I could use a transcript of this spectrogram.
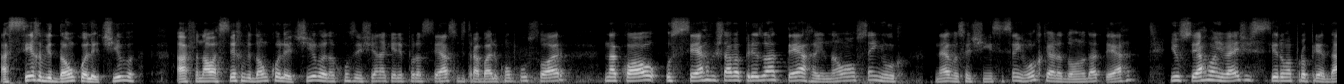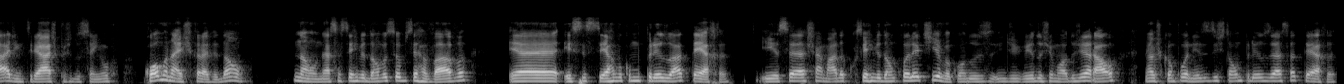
a servidão coletiva. Afinal, a servidão coletiva não consistia naquele processo de trabalho compulsório na qual o servo estava preso à terra e não ao senhor. Né? Você tinha esse senhor que era dono da terra, e o servo, ao invés de ser uma propriedade, entre aspas, do senhor, como na escravidão, não, nessa servidão você observava é, esse servo como preso à terra. E isso é chamada servidão coletiva, quando os indivíduos, de modo geral, né, os camponeses, estão presos a essa terra.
